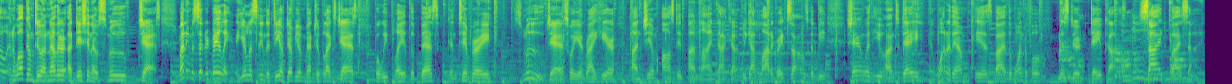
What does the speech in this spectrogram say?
Hello, and welcome to another edition of Smooth Jazz. My name is Cedric Bailey, and you're listening to DFW Metroplex Jazz, where we play the best contemporary smooth jazz for you right here on JimAustinOnline.com. We got a lot of great songs going to be sharing with you on today, and one of them is by the wonderful Mr. Dave Koz, Side by Side.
